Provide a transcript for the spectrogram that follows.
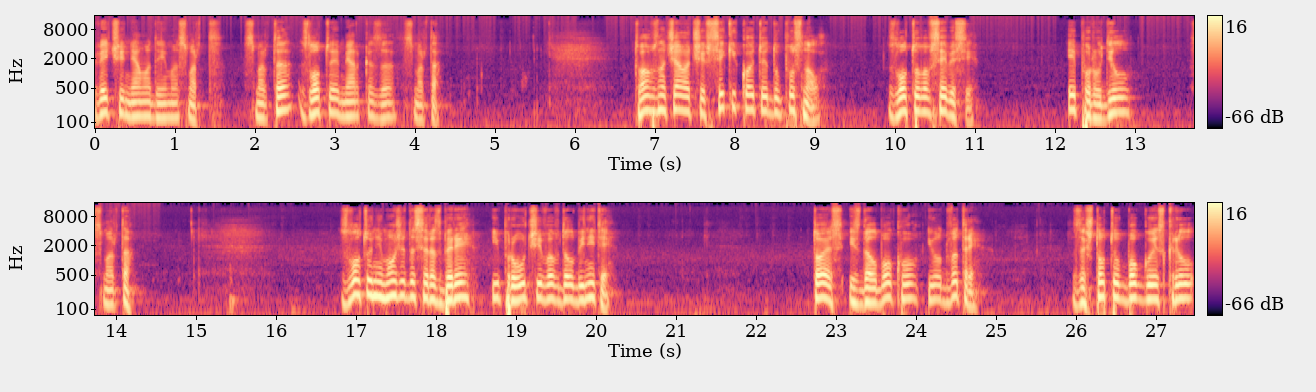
вече няма да има смърт. Смъртта, злото е мярка за смъртта. Това означава, че всеки, който е допуснал злото в себе си, е породил смъртта. Злото не може да се разбере и проучи в дълбините. Тоест, издълбоко и отвътре. Защото Бог го е скрил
